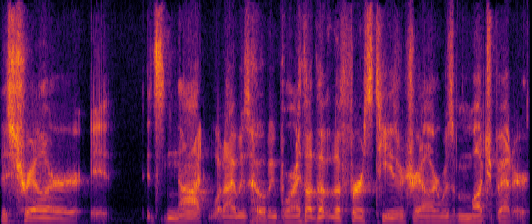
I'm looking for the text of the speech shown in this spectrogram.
this trailer, it, it's not what I was hoping for. I thought the, the first teaser trailer was much better.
